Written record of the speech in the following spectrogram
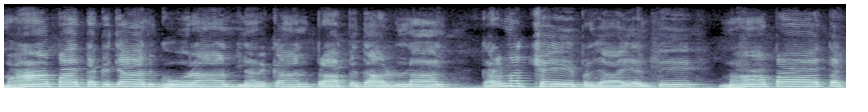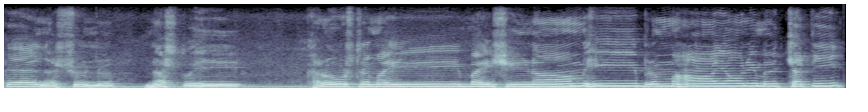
महापातक जान घोरान, नरकान प्राप्त दारुणान कर्मक्षय प्रजायन्ते महापातक नशुन नस्त्वे। खरोष्टमही महिषीणाम ही ब्रह्मायोनिमृच्छति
